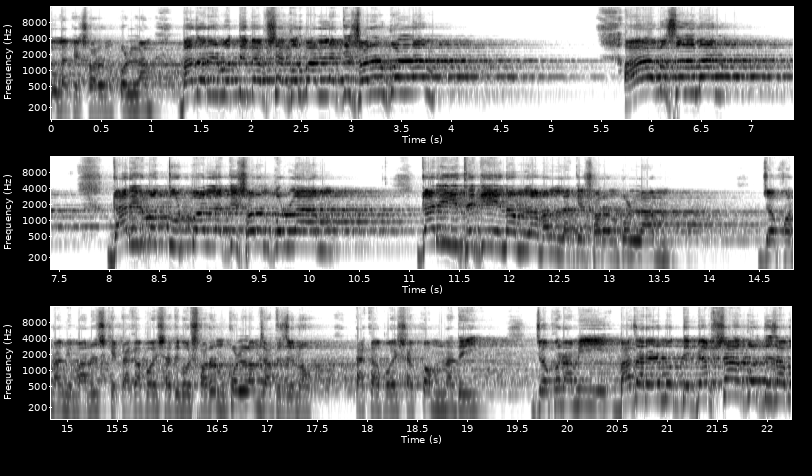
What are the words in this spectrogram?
আল্লাহকে স্মরণ করলাম, বাজারের মধ্যে ব্যবসা করব করলাম মুসলমান, গাড়ির মধ্যে উঠবো, আল্লাহকে স্মরণ করলাম। গাড়ি থেকে নামলাম, আল্লাহকে স্মরণ করলাম। যখন আমি মানুষকে টাকা পয়সা দেব, স্মরণ করলাম যাতে যেন টাকা পয়সা কম না দেই। যখন আমি বাজারের মধ্যে ব্যবসা করতে যাব,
